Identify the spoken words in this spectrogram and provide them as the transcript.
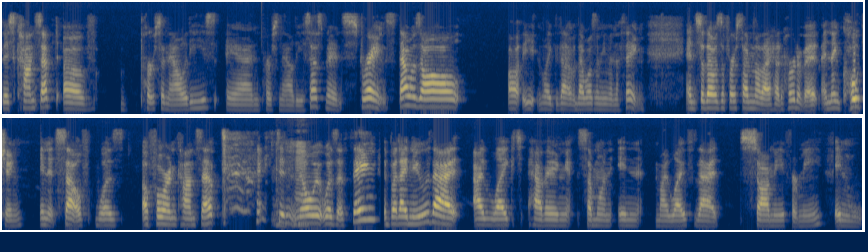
This concept of personalities and personality assessments, strengths, that was all uh, like that that wasn't even a thing. And so that was the first time that I had heard of it. And then coaching in itself was a foreign concept. I didn't mm-hmm. know it was a thing, but I knew that I liked having someone in my life that saw me for me and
